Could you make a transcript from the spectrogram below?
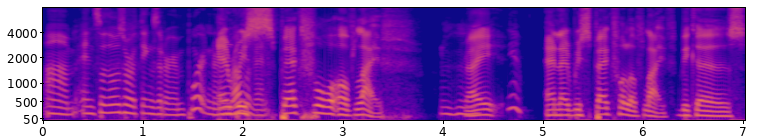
um and so those are things that are important and, and relevant. respectful of life Mm-hmm. right? Yeah. And like respectful of life because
